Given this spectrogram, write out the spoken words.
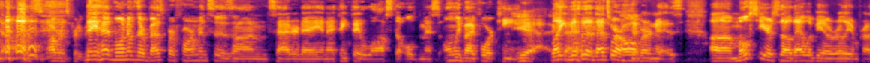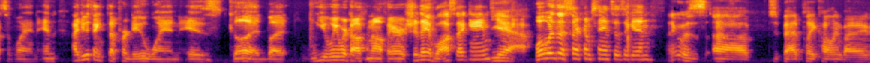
no, Auburn's, Auburn's pretty bad. They had one of their best performances on Saturday, and I think they lost to Ole Miss only by 14. yeah. Like exactly. that's where Auburn is. Uh, most years, though, that would be a really impressive win. And I do think the Purdue win is good, but you, we were talking off air. Should they have lost that game? Yeah. What were the circumstances again? I think it was uh, just bad play calling by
